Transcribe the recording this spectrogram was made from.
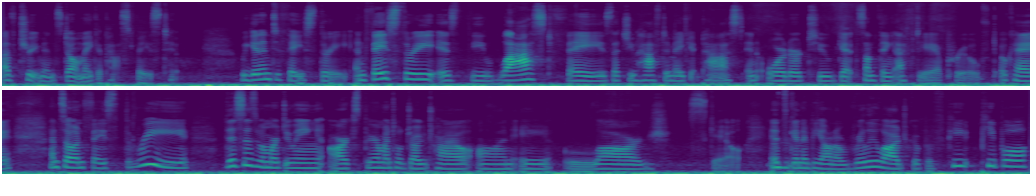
of treatments don't make it past phase two we get into phase three. And phase three is the last phase that you have to make it past in order to get something FDA approved. Okay. And so in phase three, this is when we're doing our experimental drug trial on a large scale. It's mm-hmm. going to be on a really large group of pe- people,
